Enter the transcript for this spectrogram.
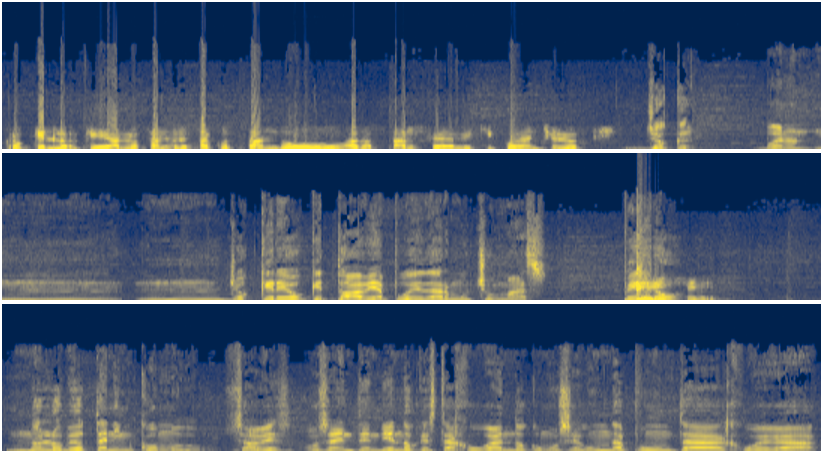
Creo que, lo, que a Lozano le está costando adaptarse al equipo de Ancelotti. Yo, bueno, mm, mm, yo creo que todavía puede dar mucho más, pero Sí, sí. no lo veo tan incómodo, ¿sabes? O sea, entendiendo que está jugando como segunda punta, juega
